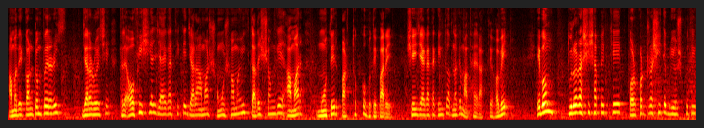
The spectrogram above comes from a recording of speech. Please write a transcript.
আমাদের কন্টেম্পোরারিজ যারা রয়েছে, তাহলে অফিসিয়াল জায়গা থেকে যারা আমার সমসাময়িক, তাদের সঙ্গে আমার মতের পার্থক্য হতে পারে। সেই জায়গাটা কিন্তু আপনাকে মাথায় রাখতে হবে। এবং তুলা রাশি সাপেক্ষে কর্কট রাশিতে বৃহস্পতির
